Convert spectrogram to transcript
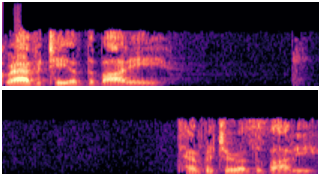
gravity of the body, temperature of the body.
